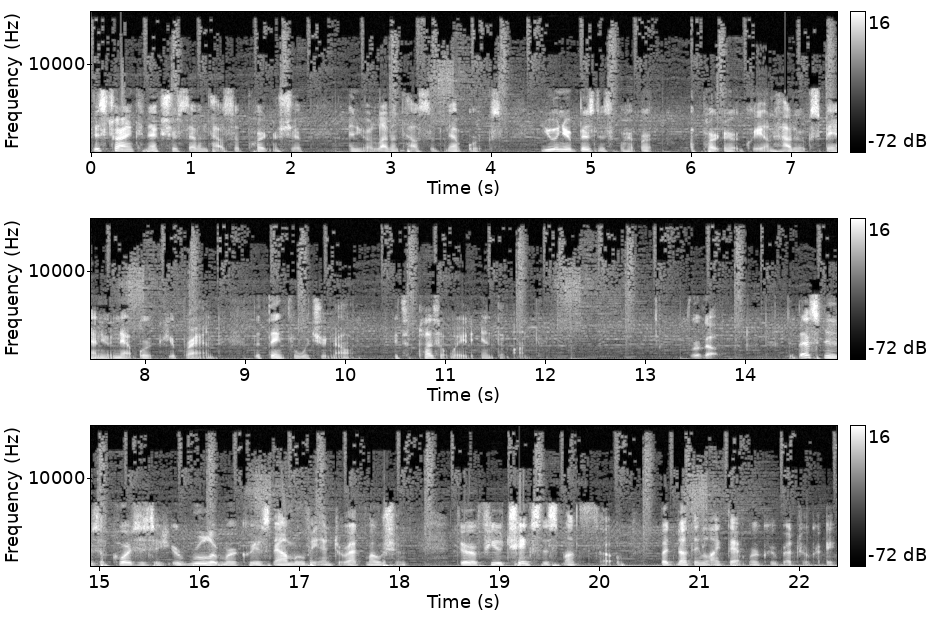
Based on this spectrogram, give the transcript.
This trine connects your 7th house of partnership and your 11th house of networks. You and your business partner, partner agree on how to expand your network, your brand, the thing for which you're known. It's a pleasant way to end the month. Virgo. The best news, of course, is that your ruler Mercury is now moving in direct motion. There are a few chinks this month, though, but nothing like that Mercury retrograde.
